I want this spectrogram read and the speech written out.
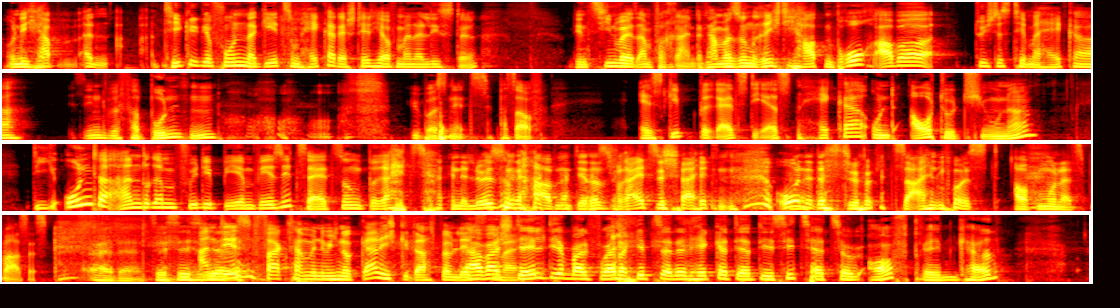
Und ich habe einen Artikel gefunden, da geht es um Hacker, der steht hier auf meiner Liste. Den ziehen wir jetzt einfach rein. Dann haben wir so einen richtig harten Bruch, aber durch das Thema Hacker sind wir verbunden übers Netz. Pass auf. Es gibt bereits die ersten Hacker und Autotuner, die unter anderem für die BMW Sitzheizung bereits eine Lösung haben, dir das freizuschalten, ohne dass du zahlen musst auf Monatsbasis. Alter, An diesen Fakt haben wir nämlich noch gar nicht gedacht beim letzten Aber Mal. stell dir mal vor, da gibt es einen Hacker, der die Sitzheizung aufdrehen kann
